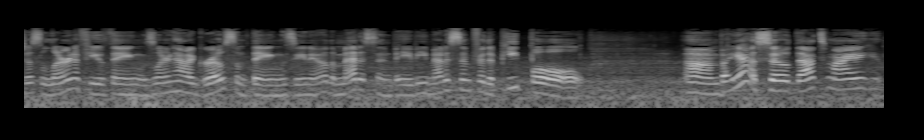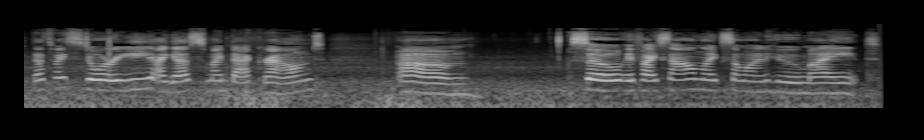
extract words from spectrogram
Just learn a few things, learn how to grow some things. You know, the medicine, baby, medicine for the people. Um, but yeah, so that's my that's my story. I guess my background. Um, so if I sound like someone who might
